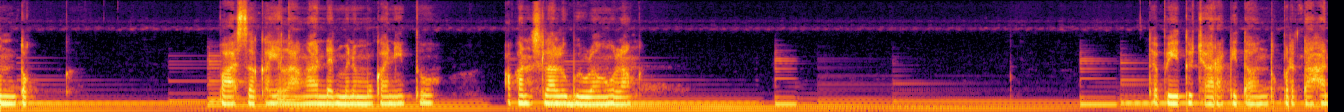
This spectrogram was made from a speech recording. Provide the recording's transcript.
Untuk fase kehilangan dan menemukan itu akan selalu berulang-ulang. tapi itu cara kita untuk bertahan.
